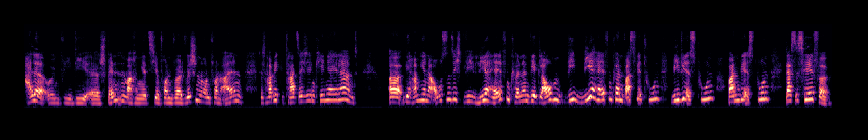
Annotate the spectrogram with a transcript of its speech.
alle irgendwie, die äh, Spenden machen jetzt hier von World Vision und von allen, das habe ich tatsächlich in Kenia gelernt. Äh, wir haben hier eine Außensicht, wie wir helfen können. Wir glauben, wie wir helfen können, was wir tun, wie wir es tun, wann wir es tun. Das ist Hilfe.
